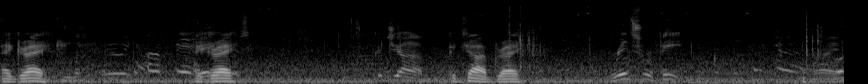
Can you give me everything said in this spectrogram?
Hey, Gray. Hey, Gray. Good job. Good job, Gray. Rinse, repeat. Right.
